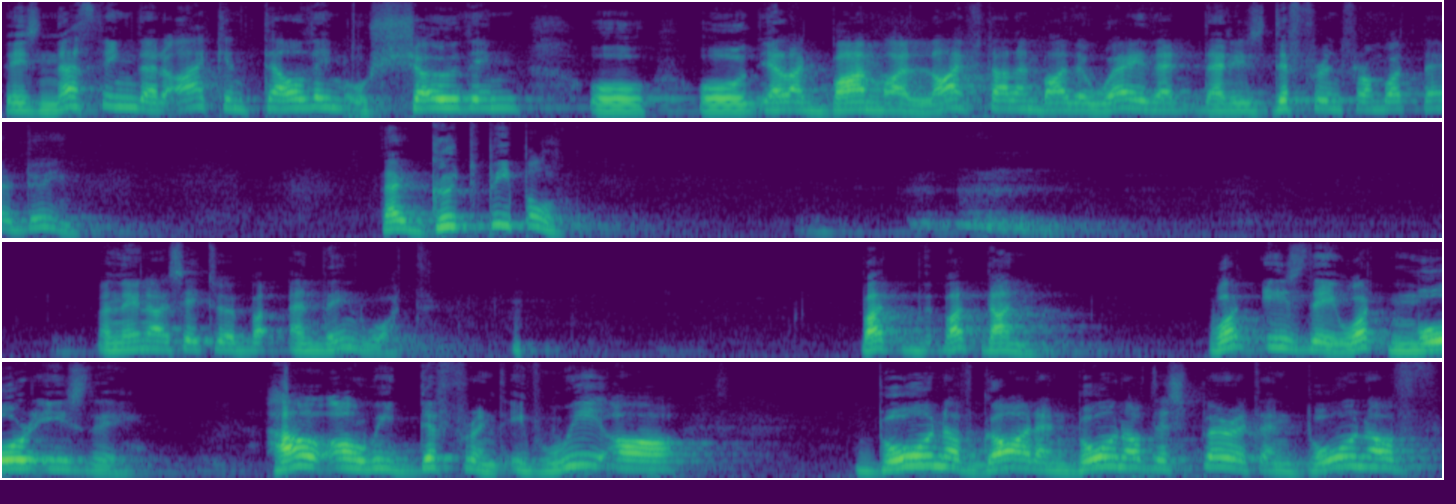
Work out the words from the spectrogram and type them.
there's nothing that I can tell them or show them or, or yeah, like by my lifestyle and by the way that, that is different from what they're doing. They're good people. And then I said to her, and then what? but what done? What is there? What more is there? How are we different? If we are born of God and born of the Spirit and born of.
